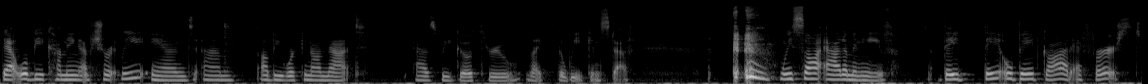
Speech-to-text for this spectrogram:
That will be coming up shortly, and um, I'll be working on that as we go through like the week and stuff. we saw Adam and Eve. They they obeyed God at first.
